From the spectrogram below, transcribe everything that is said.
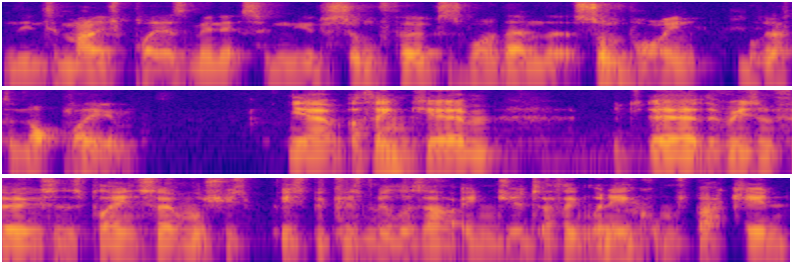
Needing to manage players' minutes, and you'd assume Ferguson's one of them that at some point we're gonna have to not play him. Yeah, I think um, uh, the reason Ferguson's playing so much is, is because Miller's out injured. I think when he comes back in,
